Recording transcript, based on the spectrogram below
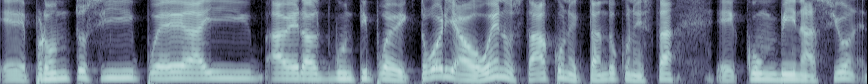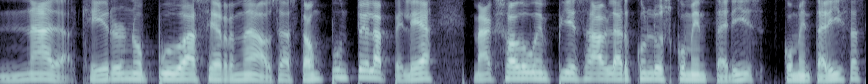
eh, de pronto sí puede ahí haber algún tipo de victoria, o bueno, estaba conectando con esta eh, combinación, nada, Cater no pudo hacer nada, o sea, hasta un punto de la pelea, Max Holloway empieza a hablar con los comentaristas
